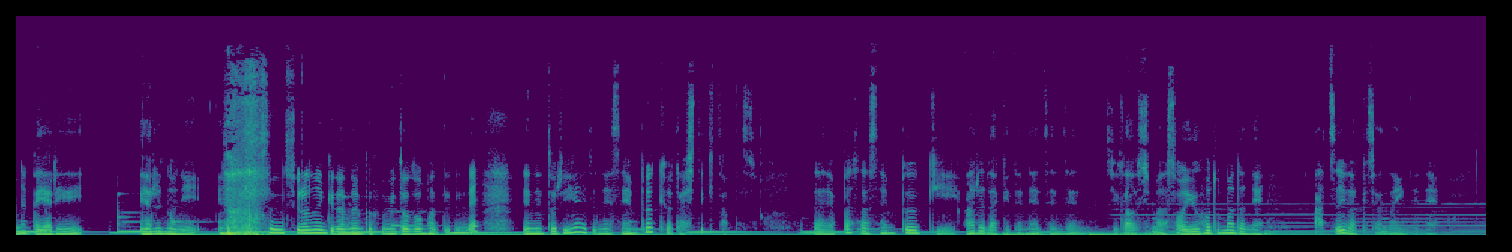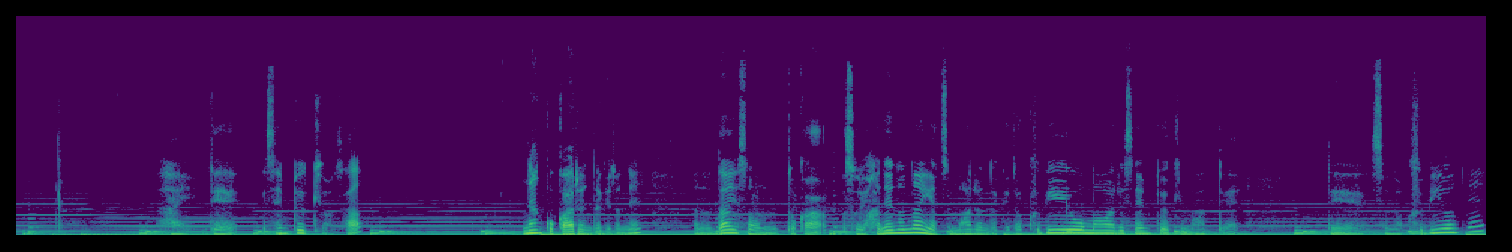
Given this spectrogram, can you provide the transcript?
なんかやりやるのに。知らないけどなんか踏みとどまっててね。でねとりあえずね扇風機を出してきたんですよ。やっぱさ扇風機あるだけでね全然違うしまあそういうほどまだね暑いわけじゃないんでね。はい。で扇風機をさ何個かあるんだけどね。あのダイソンとかそういう羽のないやつもあるんだけど首を回る扇風機もあって。でその首をね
